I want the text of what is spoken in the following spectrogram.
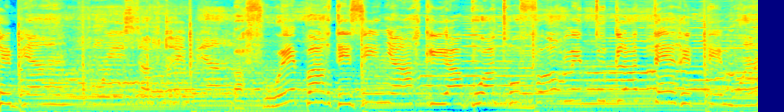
Ils savent très bien, bafoués par des ignares qui aboient trop fort, mais toute la terre est témoin.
